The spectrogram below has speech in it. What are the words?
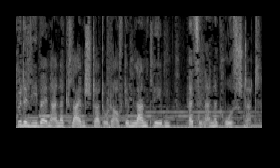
würde lieber in einer Kleinstadt oder auf dem Land leben als in einer Großstadt.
